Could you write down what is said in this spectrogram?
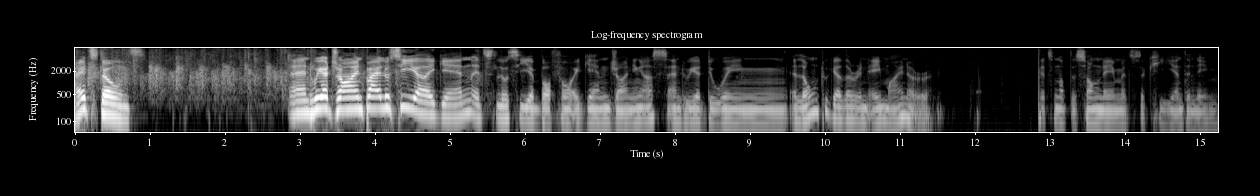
Eight Stones. And we are joined by Lucia again. It's Lucia Boffo again joining us, and we are doing Alone Together in A minor. That's not the song name, it's the key and the name.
